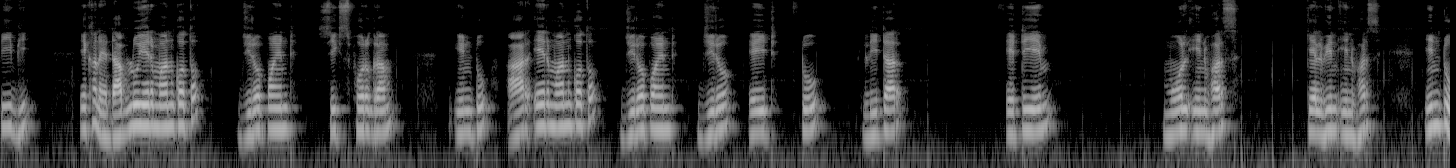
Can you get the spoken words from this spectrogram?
PV এখানে ডাব্লু এর মান কত? Zero point six four gram into R এর মান কত? Zero point zero eight two litre atm mole inverse kelvin inverse into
